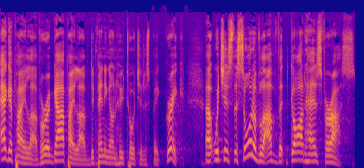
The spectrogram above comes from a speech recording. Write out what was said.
agape love or agape love, depending on who taught you to speak Greek, uh, which is the sort of love that God has for us.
